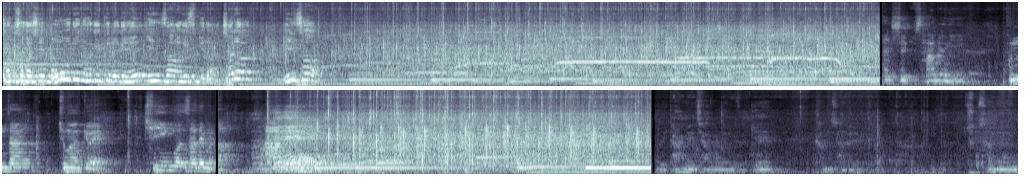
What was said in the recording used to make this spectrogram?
참석하신 모든 하객들에게 인사하겠습니다. 차렷 인사. 한 84명이 분당 중앙교회 취인권사됨을 아멘. 당의 장로님들께 감사를 드립니다. 축사는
